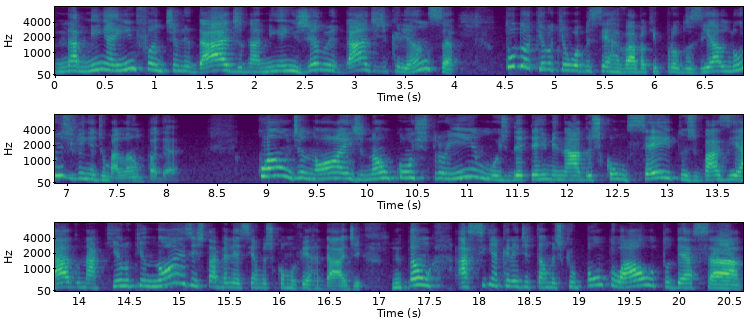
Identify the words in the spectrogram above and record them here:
na minha infantilidade, na minha ingenuidade de criança, tudo aquilo que eu observava que produzia a luz vinha de uma lâmpada. Quão de nós não construímos determinados conceitos baseado naquilo que nós estabelecemos como verdade? Então, assim acreditamos que o ponto alto dessa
